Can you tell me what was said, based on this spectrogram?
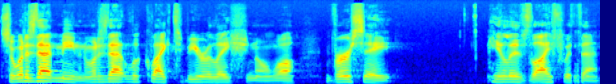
So, what does that mean? And what does that look like to be relational? Well, verse 8, he lives life with them.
